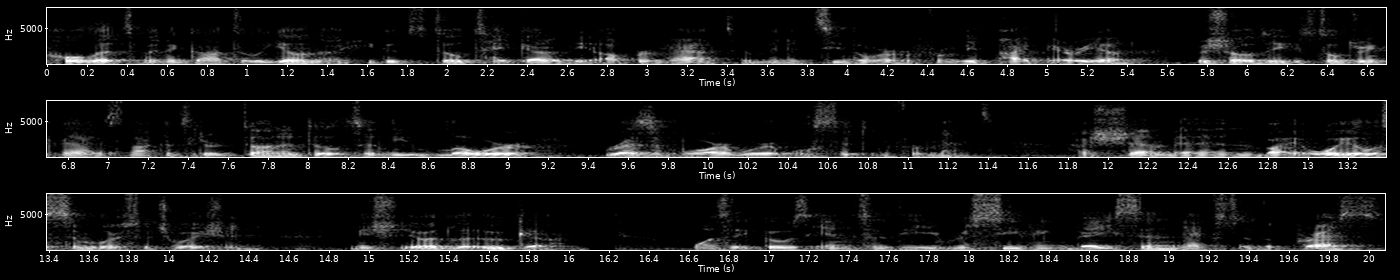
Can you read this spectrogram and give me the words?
Koletz minagat He could still take out of the upper vat, a minitzinor, from the pipe area. Vishota, he could still drink that. It's not considered done until it's in the lower reservoir where it will sit and ferment. Hashemen, by oil, a similar situation. Mishyod leuka. Once it goes into the receiving basin next to the press,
